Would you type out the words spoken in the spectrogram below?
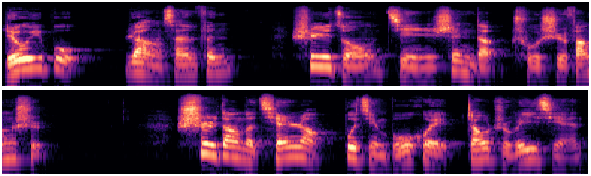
留一步，让三分，是一种谨慎的处事方式。适当的谦让不仅不会招致危险，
